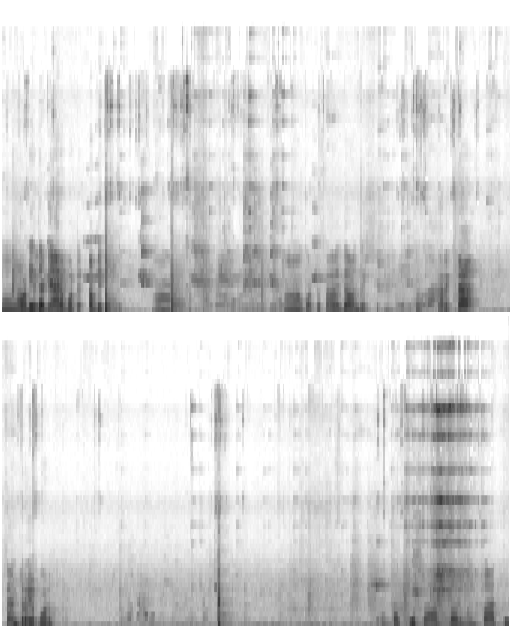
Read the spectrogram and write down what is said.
ம் அப்படியே தட்டு. நேரம் போட்டு அப்படியே. ஆ. ஆ கொட்டை சா இதாக வந்துடுச்சு கரெக்டாக சென்டரில் போடு. கத்தி இருக்குது பார்த்து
